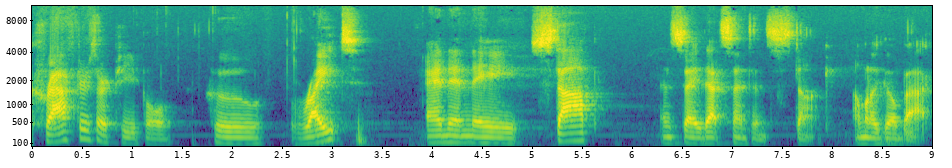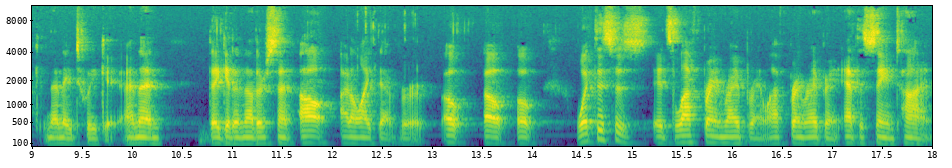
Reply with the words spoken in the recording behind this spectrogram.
Crafters are people who write and then they stop and say that sentence stunk. I'm going to go back and then they tweak it and then they get another sentence. Oh, I don't like that verb. Oh, oh, oh. What this is, it's left brain, right brain, left brain, right brain at the same time.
